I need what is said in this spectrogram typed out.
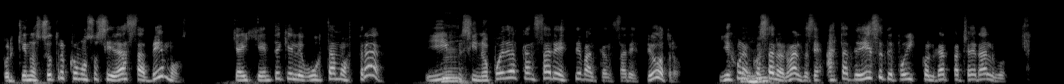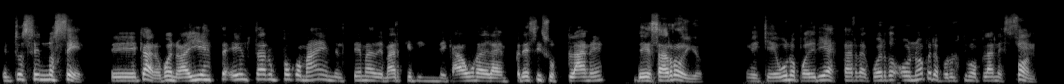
porque nosotros como sociedad sabemos que hay gente que le gusta mostrar, y mm. si no puede alcanzar este, va a alcanzar este otro. Y es una cosa normal, entonces hasta de eso te podéis colgar para traer algo. Entonces, no sé, eh, claro, bueno, ahí es, entrar un poco más en el tema de marketing de cada una de las empresas y sus planes de desarrollo, eh, que uno podría estar de acuerdo o no, pero por último planes son.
